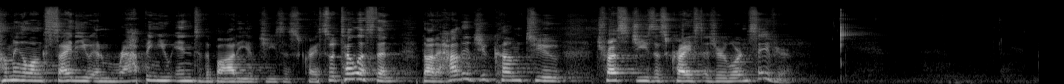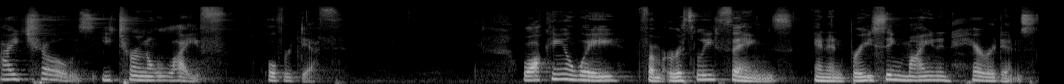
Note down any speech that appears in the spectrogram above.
coming alongside of you and wrapping you into the body of Jesus Christ. So tell us then, Donna, how did you come to trust Jesus Christ as your Lord and Savior? I chose eternal life over death. Walking away from earthly things and embracing my inheritance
